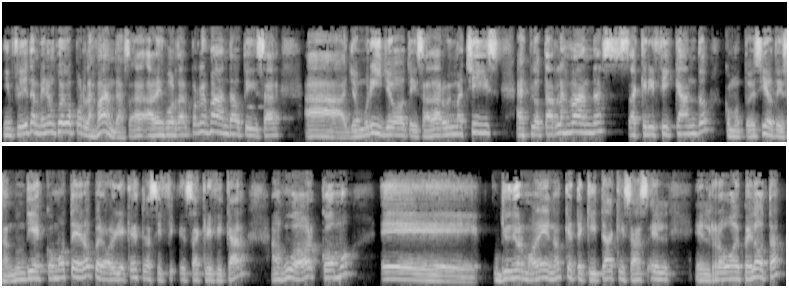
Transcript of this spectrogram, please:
influye también en un juego por las bandas, a, a, desbordar por las bandas, a utilizar a John Murillo, a utilizar a Darwin Machís, a explotar las bandas, sacrificando, como tú decías, utilizando un 10 como Otero, pero habría que sacrificar a un jugador como eh, Junior Moreno, que te quita quizás el, el robo de pelota,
